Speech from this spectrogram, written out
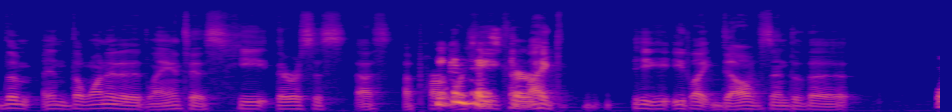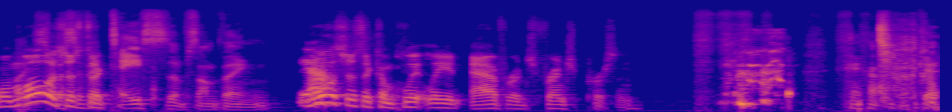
the in the one at Atlantis, he there was this a part can where he taste can dirt. like he, he like delves into the Well, like, Mole is just a taste of something. Yeah, Mole is just a completely average French person. okay.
